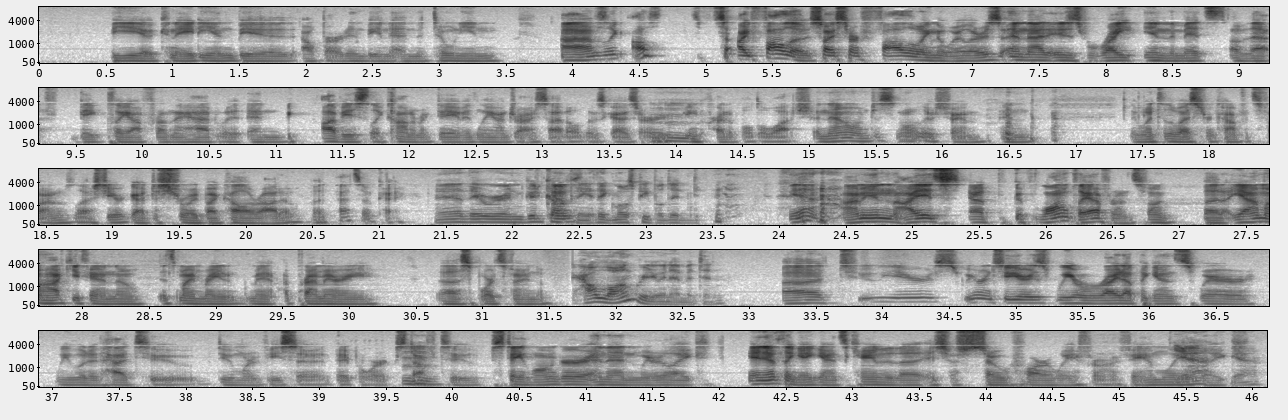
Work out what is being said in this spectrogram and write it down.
be a Canadian, be an Albertan, be an Edmontonian. Uh, I was like, I'll. So I follow, so I start following the Oilers, and that is right in the midst of that big playoff run they had with, and obviously Connor McDavid, Leon Draisaitl, those guys are mm-hmm. incredible to watch. And now I'm just an Oilers fan, and they went to the Western Conference Finals last year, got destroyed by Colorado, but that's okay. Yeah, they were in good company. Was, I think most people did. yeah, I mean, I it's a long playoff run. It's fun, but yeah, I'm a hockey fan now. It's my main, main primary uh, sports fandom. How long were you in Edmonton? Uh, two years. We were in two years. We were right up against where we would have had to do more visa paperwork stuff mm-hmm. to stay longer. And then we were like, and nothing against Canada, it's just so far away from our family. Yeah, like, yeah.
